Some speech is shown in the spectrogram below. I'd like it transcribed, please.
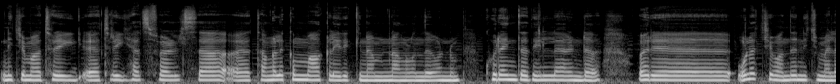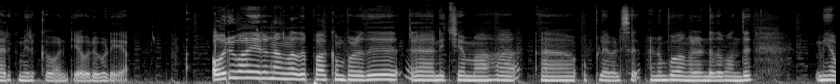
நிச்சயமாக த்ரீ த்ரீ ஹெஸ்ஃபல்ஸாக தங்களுக்கும் மாக்கள் இருக்கணும் நாங்கள் வந்து ஒன்றும் குறைந்ததில்லைன்ற ஒரு உணர்ச்சி வந்து நிச்சயமாக எல்லாருக்கும் இருக்க வேண்டிய ஒரு விடயம். ஒரு வகையில் நாங்கள் அதை பார்க்கும் பொழுது நிச்சயமாக உப் லெவல்ஸ் அனுபவங்கள்ன்றது வந்து மிக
